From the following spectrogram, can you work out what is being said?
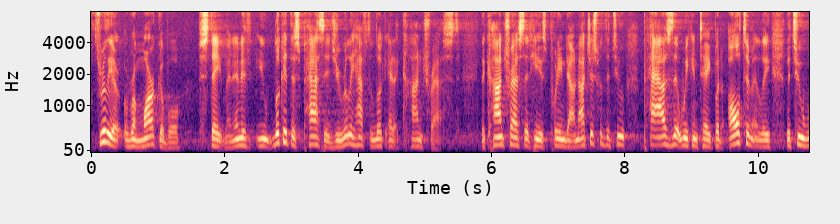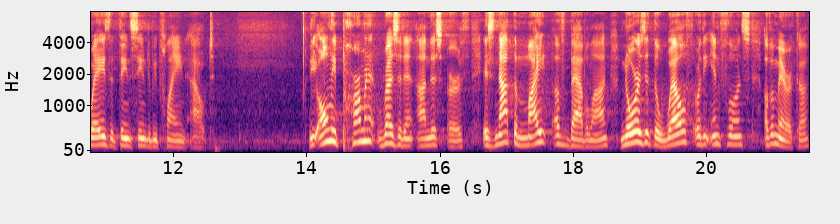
It's really a, a remarkable statement. And if you look at this passage, you really have to look at a contrast. The contrast that he is putting down, not just with the two paths that we can take, but ultimately the two ways that things seem to be playing out. The only permanent resident on this earth is not the might of Babylon, nor is it the wealth or the influence of America,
